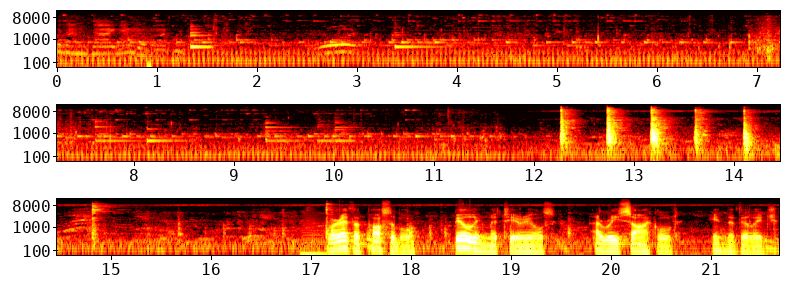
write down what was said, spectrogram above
possible, building materials are recycled in the village.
